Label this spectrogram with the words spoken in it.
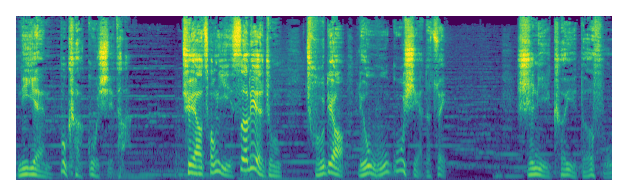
你眼不可顾惜他，却要从以色列中除掉流无辜血的罪，使你可以得福。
